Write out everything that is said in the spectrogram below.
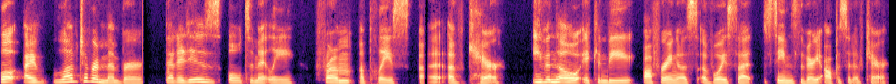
Well, I love to remember that it is ultimately from a place uh, of care, even though it can be offering us a voice that seems the very opposite of care.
